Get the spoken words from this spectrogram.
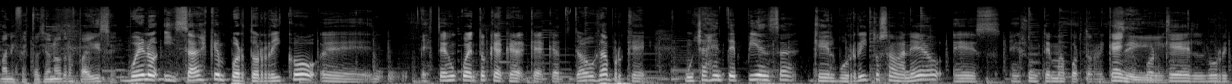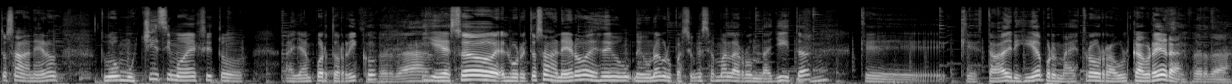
manifestaciones en otros países. Bueno, y sabes que en Puerto Rico, eh, este es un cuento que, que, que, a ti te va a gustar porque mucha gente piensa que el burrito sabanero es, es un tema puertorriqueño, sí. porque el burrito sabanero tuvo muchísimo éxito allá en Puerto Rico. Y eso, el burrito sabanero es de, una agrupación que se llama La Rondallita, que, estaba dirigida por el maestro Raúl Cabrera. es verdad.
